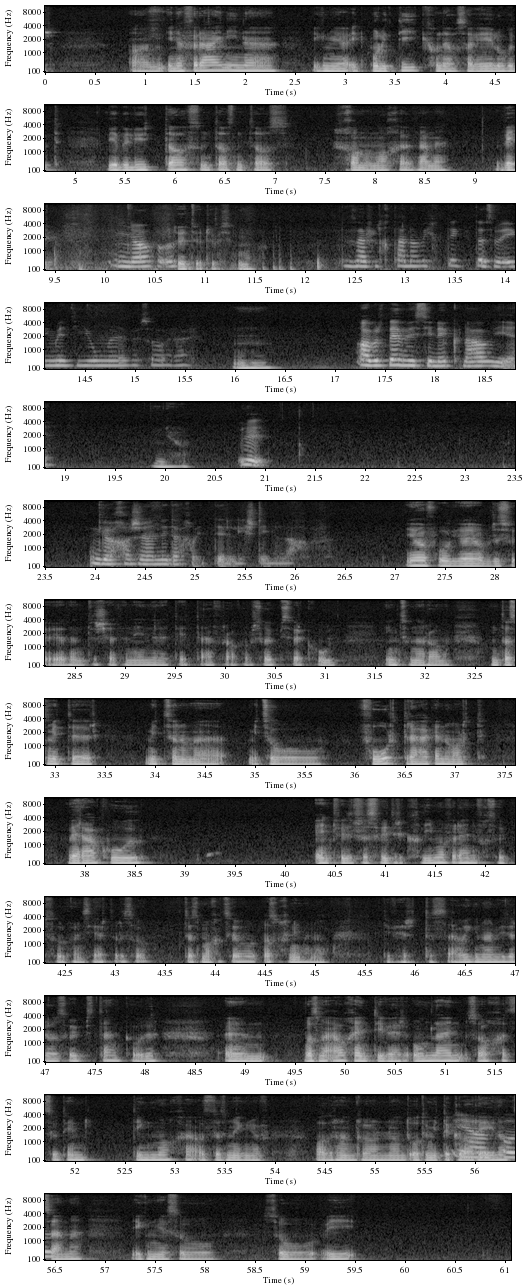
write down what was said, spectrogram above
ähm, in einen Verein rein, irgendwie in die Politik und einfach sagen, hey, schaut, liebe Leute, das und das und das kann man machen, wenn man will. Ja, voll. Dort wird etwas gemacht. Das wäre vielleicht auch noch wichtig, dass wir irgendwie die Jungen eben so erreichen. Mhm. Aber dann weiß ich nicht genau wie. Ja. Weil. Ja, kannst du ja nicht einfach mit der Liste reinlaufen. Ja, voll, ja, ja, aber das wäre ja dann, das ist ja dann eine Detailfrage. Aber so etwas wäre cool, in so einem Rahmen. Und das mit der, mit so einem, mit so Vorträgen Art, wäre auch cool, entweder dass wieder ein Klimaverein einfach so etwas organisiert oder so. Das machen sie ja, also ich nehme an, die werden das auch irgendwann wieder an so etwas denken, oder? Ähm, was man auch könnte, wäre Online-Sachen zu dem Ding machen, also dass man irgendwie auf allerhand Land oder mit der Ja, Clarena voll. zusammen irgendwie so, so wie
